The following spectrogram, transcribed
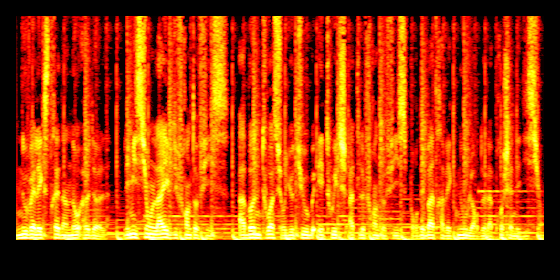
Nouvel extrait d'un No Huddle, l'émission live du Front Office. Abonne-toi sur YouTube et Twitch at le Front Office pour débattre avec nous lors de la prochaine édition.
